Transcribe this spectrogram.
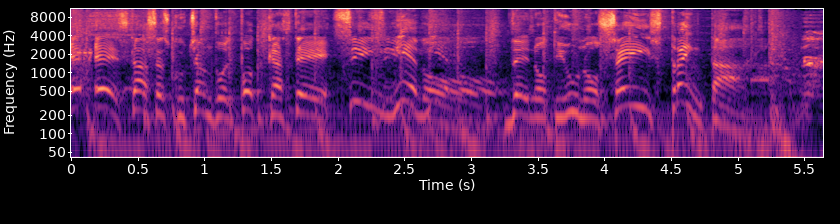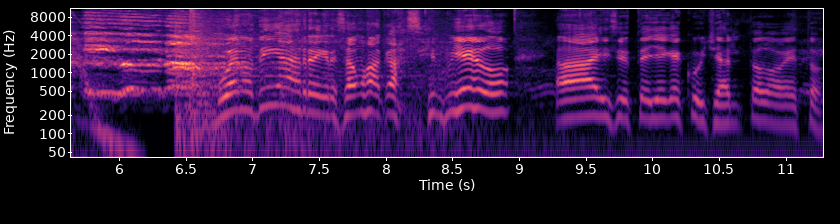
Estás escuchando el podcast de Sin, miedo, de Noti1630. Buenos días, regresamos acá sin miedo. Ay, si usted llega a escuchar todo esto.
